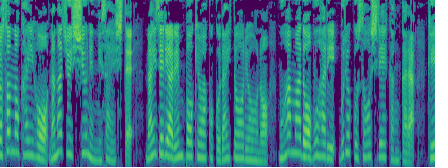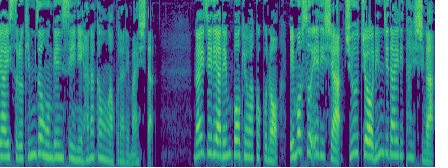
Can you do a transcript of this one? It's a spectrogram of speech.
著村の解放71周年に際して、ナイジェリア連邦共和国大統領のムハンマド・ブハリ武力総司令官から敬愛する金正恩元帥に花冠が贈られました。ナイジェリア連邦共和国のエモス・エリシャ中朝臨時代理大使が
